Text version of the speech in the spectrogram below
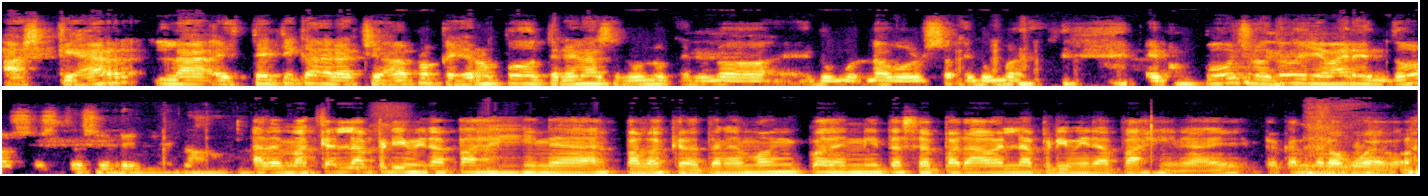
asquear la estética del archivador porque ya no puedo tenerlas en, un- en, una, en una bolsa, en un, en un pouch, lo tengo que llevar en dos, esto es horrible. No. Además que es la primera página, para los que lo tenemos en cuadernitos separados, es la primera página, ahí tocando los huevos.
